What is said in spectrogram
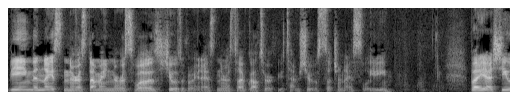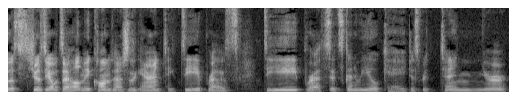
being the nice nurse that my nurse was, she was a really nice nurse. I've got to her a few times. She was such a nice lady. But yeah, she was she was able to help me calm down. She's like, Aaron, take deep breaths, deep breaths. It's gonna be okay. Just pretend you're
